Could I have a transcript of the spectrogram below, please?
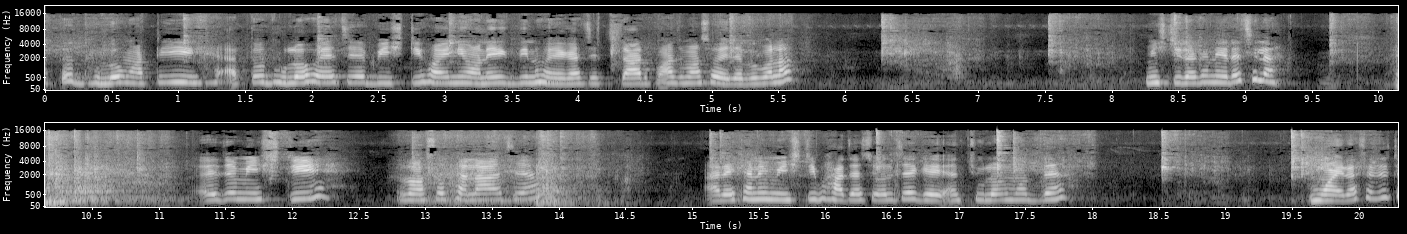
এত ধুলো মাটি, এত ধুলো হয়েছে। বৃষ্টি হয়নি, অনেক দিন হয়ে গেছে। চার পাঁচ মাস হয়ে যাবে, বলা। মিষ্টিটাকে নেড়েছিল? এই যে মিষ্টি, রসে ফেলা আছে। আর এখানে মিষ্টি ভাজা চলছে চুলোর মধ্যে। ময়রা সেজেছ?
